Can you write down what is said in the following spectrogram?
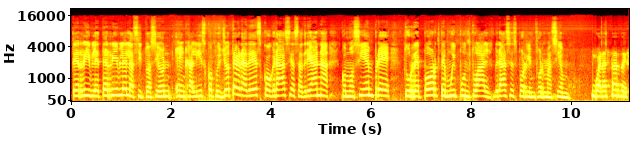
Terrible, terrible la situación en Jalisco. Pues yo te agradezco, gracias Adriana, como siempre, tu reporte muy puntual. Gracias por la información. Buenas tardes.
